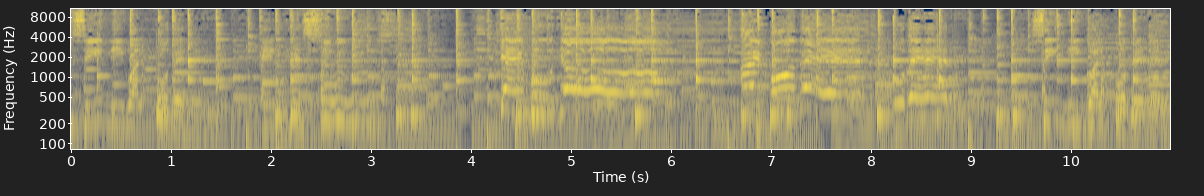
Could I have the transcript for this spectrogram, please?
Sin igual poder en Jesús que murió. Hay poder, poder, sin igual poder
